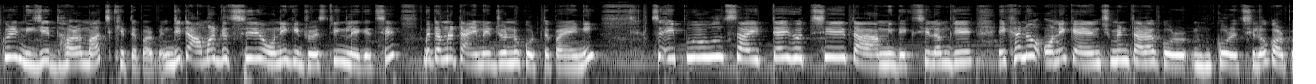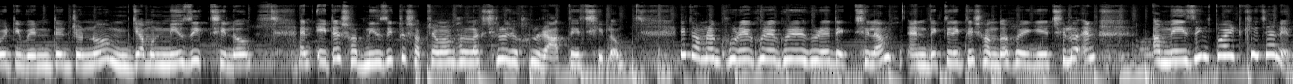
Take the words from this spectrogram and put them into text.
করে নিজের ধরা মাছ খেতে পারবেন, যেটা আমার কাছে অনেক ইন্টারেস্টিং লেগেছে বাট আমরা টাইমের জন্য করতে পারিনি। সো এই পুল সাইডটাই হচ্ছে তা আমি দেখছিলাম যে এখানেও অনেক অ্যারেঞ্জমেন্ট তারা কর- করেছিল কর্পোরেট ইভেন্টের জন্য, যেমন মিউজিক ছিল। অ্যান্ড এটা সব মিউজিকটা সবচেয়ে আমার ভালো লাগছিল যখন রাতে ছিল। এই তো আমরা ঘুরে ঘুরে ঘুরে ঘুরে ঘুরে দেখছিলাম অ্যান্ড দেখতে দেখতে সন্ধ্যা হয়ে গিয়েছিল অ্যান্ড অ্যামেজিং পয়েন্ট কি জানেন?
